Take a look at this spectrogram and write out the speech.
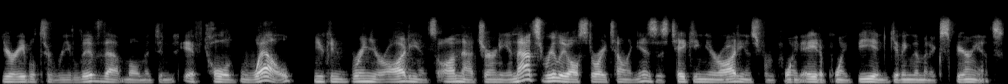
You're able to relive that moment. And if told well, you can bring your audience on that journey. And that's really all storytelling is, is taking your audience from point A to point B and giving them an experience.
